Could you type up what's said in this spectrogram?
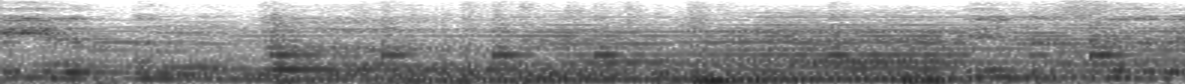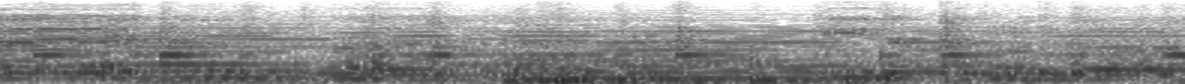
ਕੀਰਤਨ ਗਾ ਦਿਨ ਸਰਨ ਕੀਰਤਨ ਗਾ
